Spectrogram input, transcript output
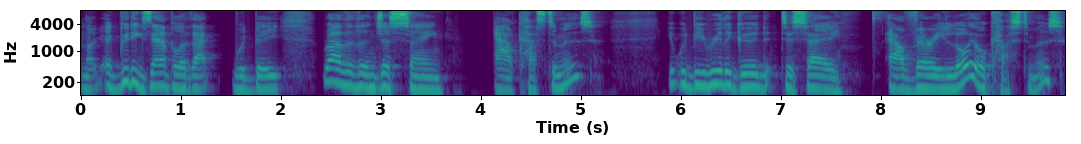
Like a good example of that would be rather than just saying our customers, it would be really good to say our very loyal customers.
